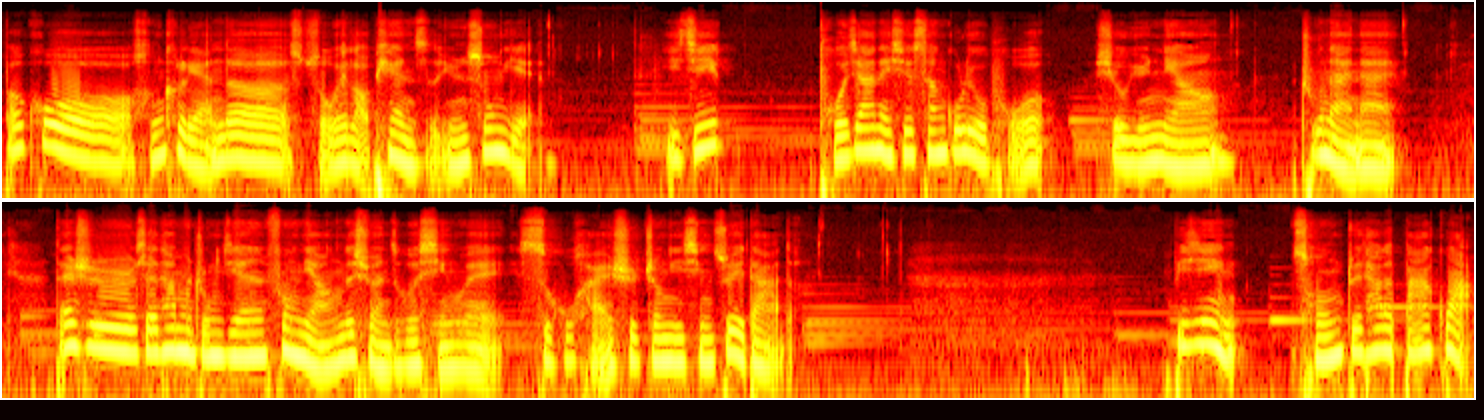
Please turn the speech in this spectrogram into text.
包括很可怜的所谓老骗子云松野，以及婆家那些三姑六婆秀云娘、朱奶奶。但是在他们中间，凤娘的选择和行为似乎还是争议性最大的。毕竟，从对他的八卦，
